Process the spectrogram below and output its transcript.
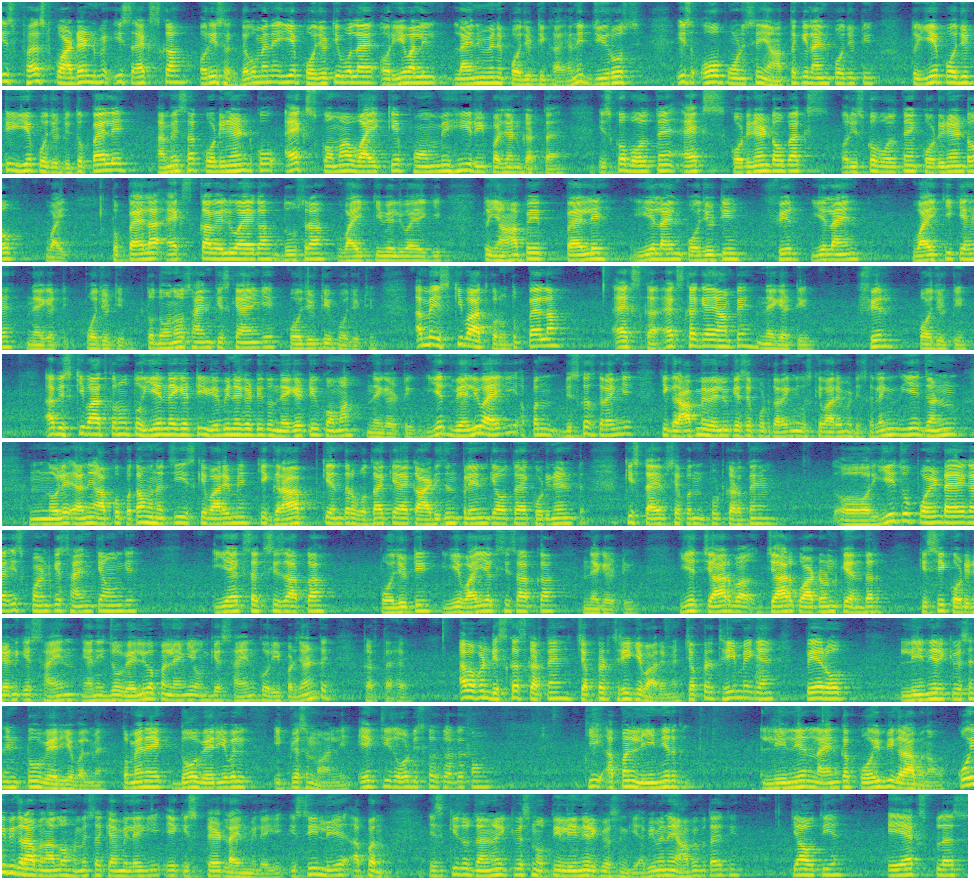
इस फ़र्स्ट क्वाड्रेंट में इस एक्स का और इस एक्स देखो, मैंने ये पॉजिटिव बोला है और ये वाली लाइन में मैंने पॉजिटिव कहा यानी ज़ीरो से, इस ओ पॉइंट से यहाँ तक की लाइन पॉजिटिव तो ये पॉजिटिव ये पॉजिटिव तो पहले हमेशा कोऑर्डिनेट को एक्स कोमा वाई के फॉर्म में ही रिप्रेजेंट करता है। इसको बोलते हैं एक्स कोऑर्डिनेट ऑफ़ एक्स और इसको बोलते हैं कोऑर्डिनेट ऑफ़ वाई तो पहला एक्स का वैल्यू आएगा, दूसरा वाई की वैल्यू आएगी। तो यहाँ पे पहले ये लाइन पॉजिटिव फिर ये लाइन वाई की क्या है? नेगेटिव पॉजिटिव तो दोनों साइन किसके आएँगे? पॉजिटिव पॉजिटिव अब मैं इसकी बात करूँ तो पहला एक्स का एक्स का क्या है यहाँ पे? नेगेटिव फिर पॉजिटिव अब इसकी बात करूँ तो ये नेगेटिव ये भी नेगेटिव तो नेगेटिव कोमा नेगेटिव ये वैल्यू आएगी, अपन डिस्कस करेंगे कि ग्राफ में वैल्यू कैसे पुट करेंगे, उसके बारे में डिस्कस लेकिन ये जन नॉलेज यानी आपको पता होना चाहिए इसके बारे में कि ग्राफ के अंदर होता क्या है कार्डिजन प्लेन क्या होता है कोऑर्डिनेट किस टाइप से अपन पुट करते हैं. और ये जो पॉइंट आएगा, इस पॉइंट के साइन क्या होंगे? ये एक्स एक्सिस आपका पॉजिटिव ये वाई एक्सिस आपका नेगेटिव ये चार चार क्वाड्रेंट के अंदर किसी कोऑर्डिनेट के साइन यानी जो वैल्यू अपन लेंगे, उनके साइन को रिप्रेजेंट करता है। अब अपन डिस्कस करते हैं चैप्टर थ्री के बारे में। चैप्टर थ्री में क्या है? Pair of linear equation in two variable में। तो मैंने एक, दो वेरिएबल इक्वेशन मान ली। एक चीज़ और डिस्कस कर देता हूँ कि अपन लीनियर लीनियर लाइन का कोई भी ग्राफ बनाओ, कोई भी ग्राफ बना लो, हमेशा क्या मिलेगी? एक स्ट्रेट लाइन मिलेगी। इसीलिए अपन इसकी जो जनरल इक्वेशन होती है लीनियर इक्वेशन की, अभी मैंने यहाँ पे बताई थी। क्या होती है? A x plus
